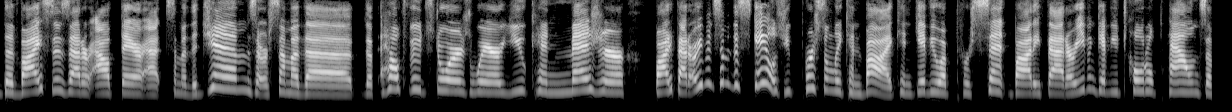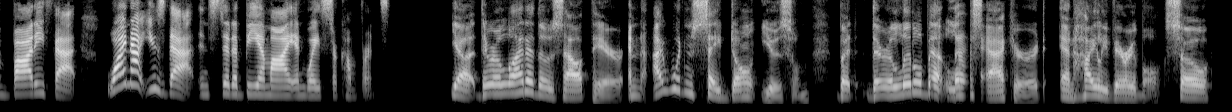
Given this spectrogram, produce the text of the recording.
devices that are out there at some of the gyms or some of the the health food stores where you can measure body fat or even some of the scales you personally can buy can give you a percent body fat or even give you total pounds of body fat why not use that instead of bmi and waist circumference yeah, there are a lot of those out there. And I wouldn't say don't use them, but they're a little bit less accurate and highly variable. So,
